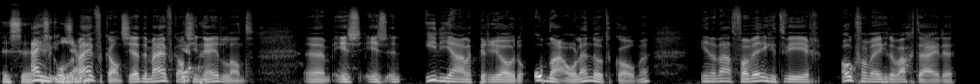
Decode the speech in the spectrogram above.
Is, Eigenlijk is onze meivakantie, hè? de meivakantie in Nederland, um, is, is een ideale periode om naar Orlando te komen. Inderdaad, vanwege het weer, ook vanwege de wachttijden.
